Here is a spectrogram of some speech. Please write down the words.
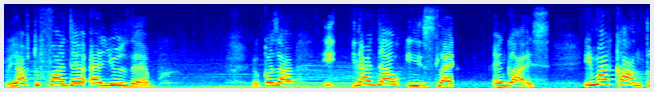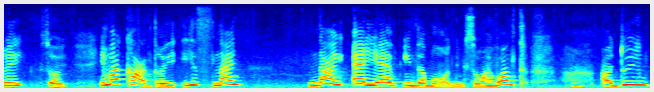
We have to find them and use them. Because uh, I, right now is like, and guys, in my country, sorry, in my country it's 9 9 a.m. in the morning. So I want, I doing,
